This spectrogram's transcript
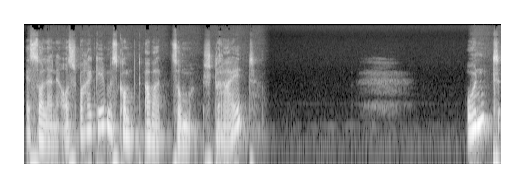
Es soll eine Aussprache geben, es kommt aber zum Streit. Und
